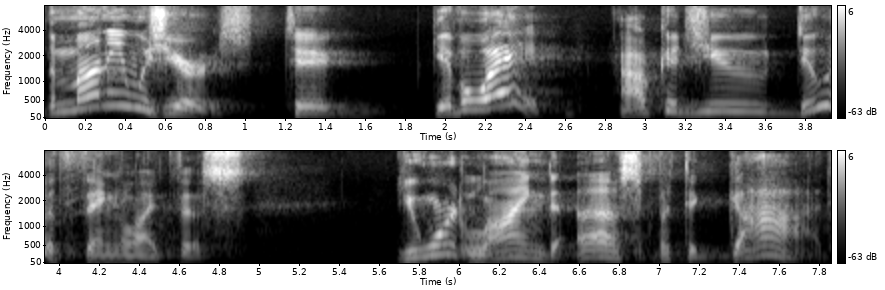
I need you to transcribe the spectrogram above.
the money was yours to give away. How could you do a thing like this? You weren't lying to us, but to God.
